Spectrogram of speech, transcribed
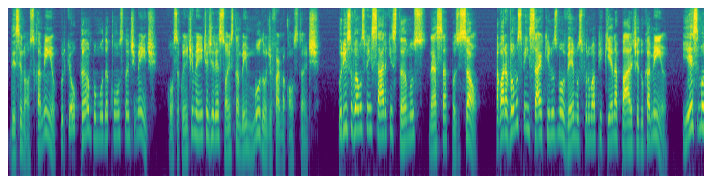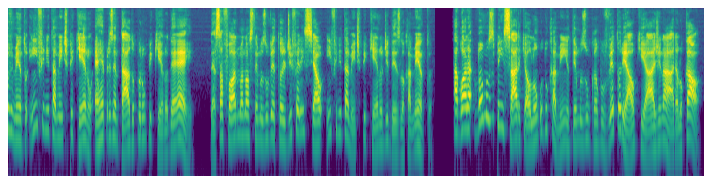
desse nosso caminho, porque o campo muda constantemente. Consequentemente, as direções também mudam de forma constante. Por isso, vamos pensar que estamos nessa posição. Agora, vamos pensar que nos movemos por uma pequena parte do caminho, e esse movimento infinitamente pequeno é representado por um pequeno dr. Dessa forma, nós temos um vetor diferencial infinitamente pequeno de deslocamento. Agora, vamos pensar que, ao longo do caminho, temos um campo vetorial que age na área local,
